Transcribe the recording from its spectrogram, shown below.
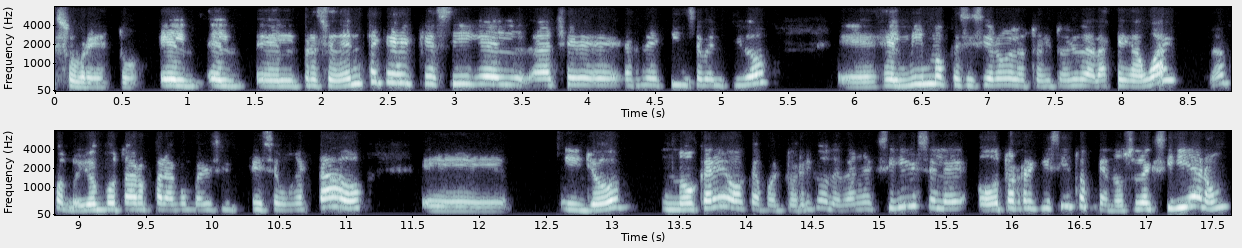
sobre esto. El, el, el, precedente que, que sigue el HR 1522 es el mismo que se hicieron en los territorios de Alaska y Hawái, cuando ellos votaron para convertirse en un Estado. y yo no creo que a Puerto Rico deban exigírsele otros requisitos que no se le exigieron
